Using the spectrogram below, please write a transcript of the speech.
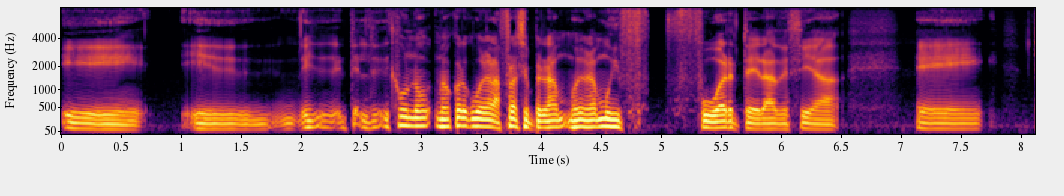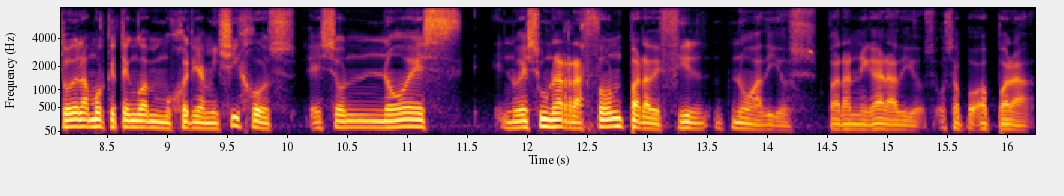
Y, dijo, no, no acuerdo cómo era la frase, pero era, muy fuerte, era, decía, eh, todo el amor que tengo a mi mujer y a mis hijos, eso no es, no es una razón para decir no a Dios, para negar a Dios, o sea, para...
